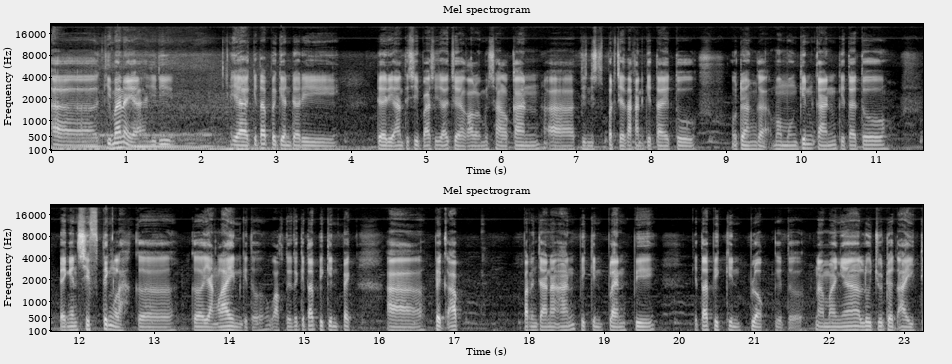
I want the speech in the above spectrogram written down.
uh, gimana ya jadi ya kita bagian dari dari antisipasi saja. Kalau misalkan uh, bisnis percetakan kita itu udah nggak memungkinkan kita itu pengen shifting lah ke ke yang lain gitu. Waktu itu kita bikin back uh, backup perencanaan bikin plan B kita bikin blog gitu namanya lucu.id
